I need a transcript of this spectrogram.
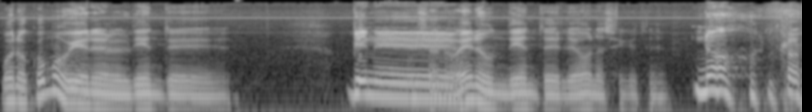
Bueno, ¿cómo viene el diente? Viene... o sea, no viene un diente de león, así que te... No, no,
